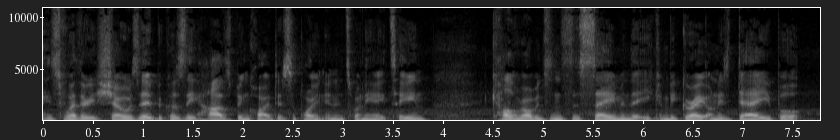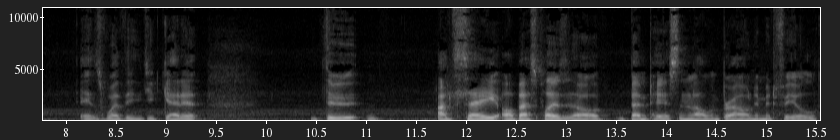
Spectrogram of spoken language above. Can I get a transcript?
it's whether he shows it because he has been quite disappointing in 2018. Callum Robinson's the same in that he can be great on his day, but it's whether you get it. The I'd say our best players are Ben Pearson and Alan Browne in midfield.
